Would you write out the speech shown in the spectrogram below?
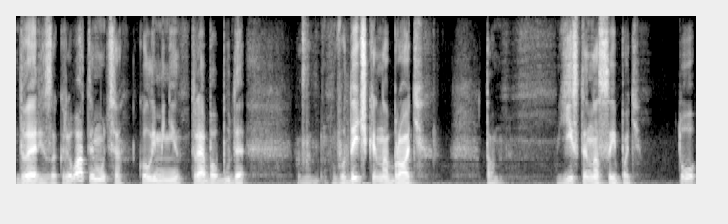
двері закриватимуться. Коли мені треба буде е, водички набрати, там, їсти насипати, то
